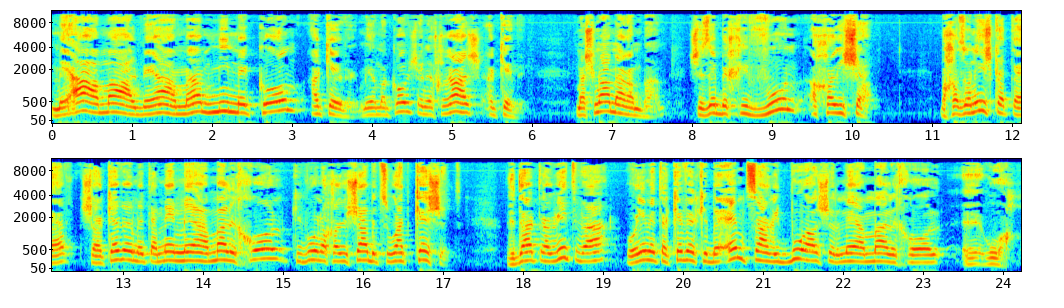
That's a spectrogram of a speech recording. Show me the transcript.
מאה אמה על מאה אמה ממקום הקבר, מהמקום שנחרש הקבר. משמע מהרמב"ם שזה בכיוון החרישה. בחזון איש כתב שהקבר מטמא מאה אמה לכל כיוון החרישה בצורת קשת. לדעת הריטווה רואים את הקבר כבאמצע ריבוע של מאה אמה לכל אה, רוח.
